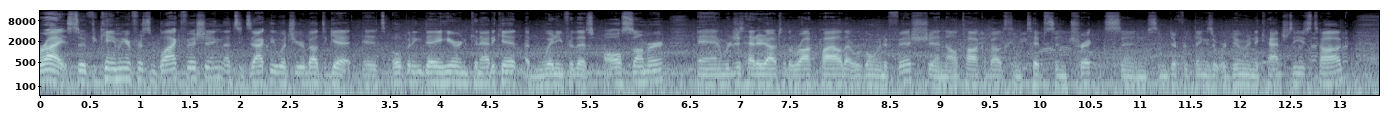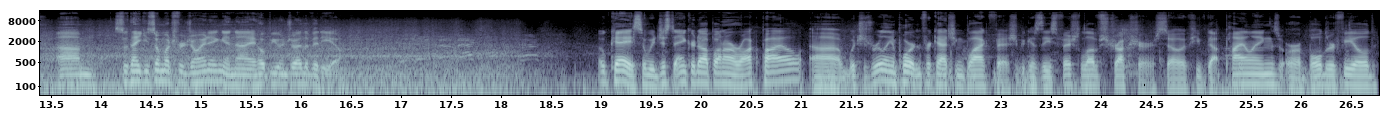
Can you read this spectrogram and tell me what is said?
right, so if you came here for some black fishing, that's exactly what you're about to get. It's opening day here in Connecticut. I've been waiting for this all summer, and we're just headed out to the rock pile that we're going to fish, and I'll talk about some tips and tricks and some different things that we're doing to catch these tog. Um, so thank you so much for joining, and I hope you enjoy the video. Okay, so we just anchored up on our rock pile, uh, which is really important for catching blackfish because these fish love structure. So if you've got pilings or a boulder field,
